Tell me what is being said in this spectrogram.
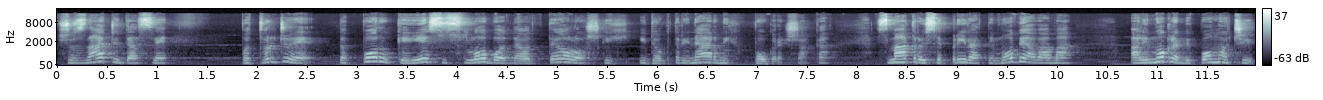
što znači da se potvrđuje da poruke jesu slobodne od teoloških i doktrinarnih pogrešaka, smatraju se privatnim objavama, ali mogle bi pomoći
